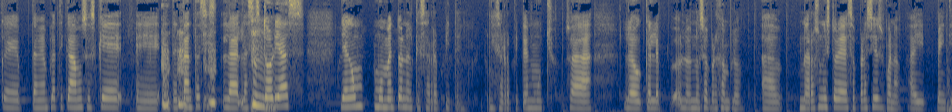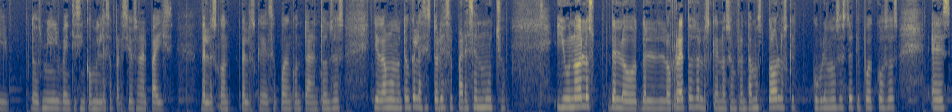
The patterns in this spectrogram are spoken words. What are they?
que también platicábamos es que eh, ante tantas las historias llega un momento en el que se repiten y se repiten mucho. O sea, lo que le, no sé, por ejemplo, uh, narras una historia de desaparecidos, bueno, hay 22 mil, 25 mil desaparecidos en el país de los, de los que se pueden contar. Entonces llega un momento en que las historias se parecen mucho. Y uno de los, de, lo, de los retos a los que nos enfrentamos todos los que cubrimos este tipo de cosas es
